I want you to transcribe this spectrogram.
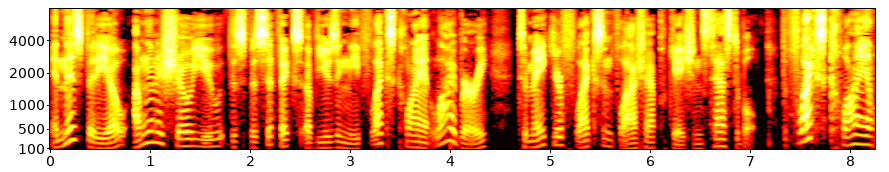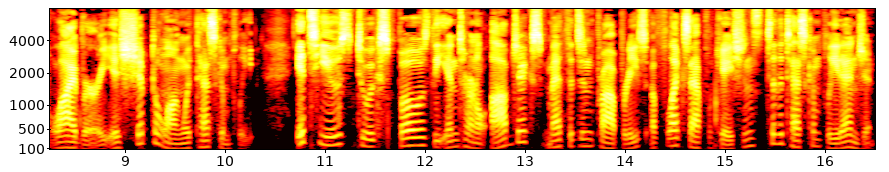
In this video, I'm going to show you the specifics of using the Flex Client library to make your Flex and Flash applications testable. The Flex Client library is shipped along with Test Complete. It's used to expose the internal objects, methods, and properties of Flex applications to the Test Complete engine.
